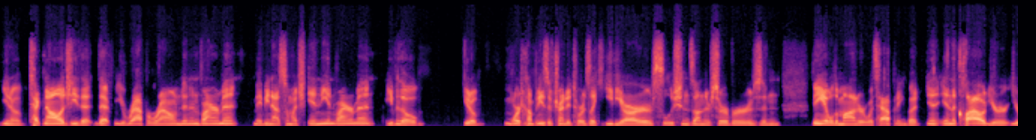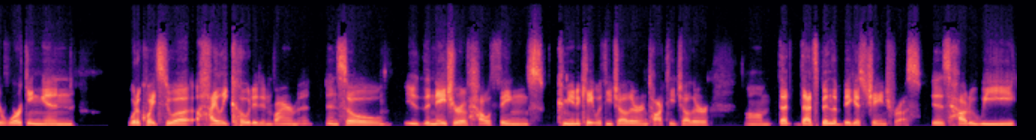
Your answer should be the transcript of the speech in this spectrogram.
you know technology that that you wrap around an environment. Maybe not so much in the environment, even though you know more companies have trended towards like EDR solutions on their servers and being able to monitor what's happening. But in, in the cloud, you're you're working in what equates to a, highly coded environment. And so you, the nature of how things communicate with each other and talk to each other, um, that that's been the biggest change for us is how do we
